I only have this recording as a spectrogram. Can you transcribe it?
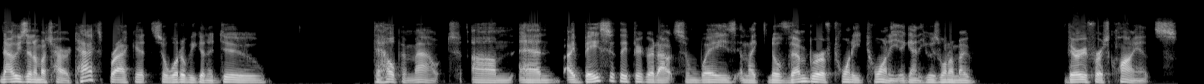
now he's in a much higher tax bracket. So what are we going to do to help him out? Um, and I basically figured out some ways in like November of 2020. Again, he was one of my very first clients.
